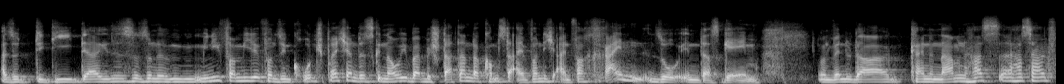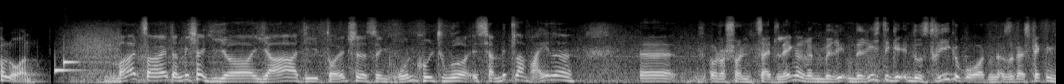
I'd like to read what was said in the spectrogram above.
Also die, die, da ist so eine Mini-Familie von Synchronsprechern, das ist genau wie bei Bestattern, da kommst du einfach nicht einfach rein so in das Game. Und wenn du da keinen Namen hast, hast du halt verloren. Mahlzeit, der Micha hier. Ja, die deutsche Synchronkultur ist ja mittlerweile oder schon seit längerem eine richtige Industrie geworden. Also da stecken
